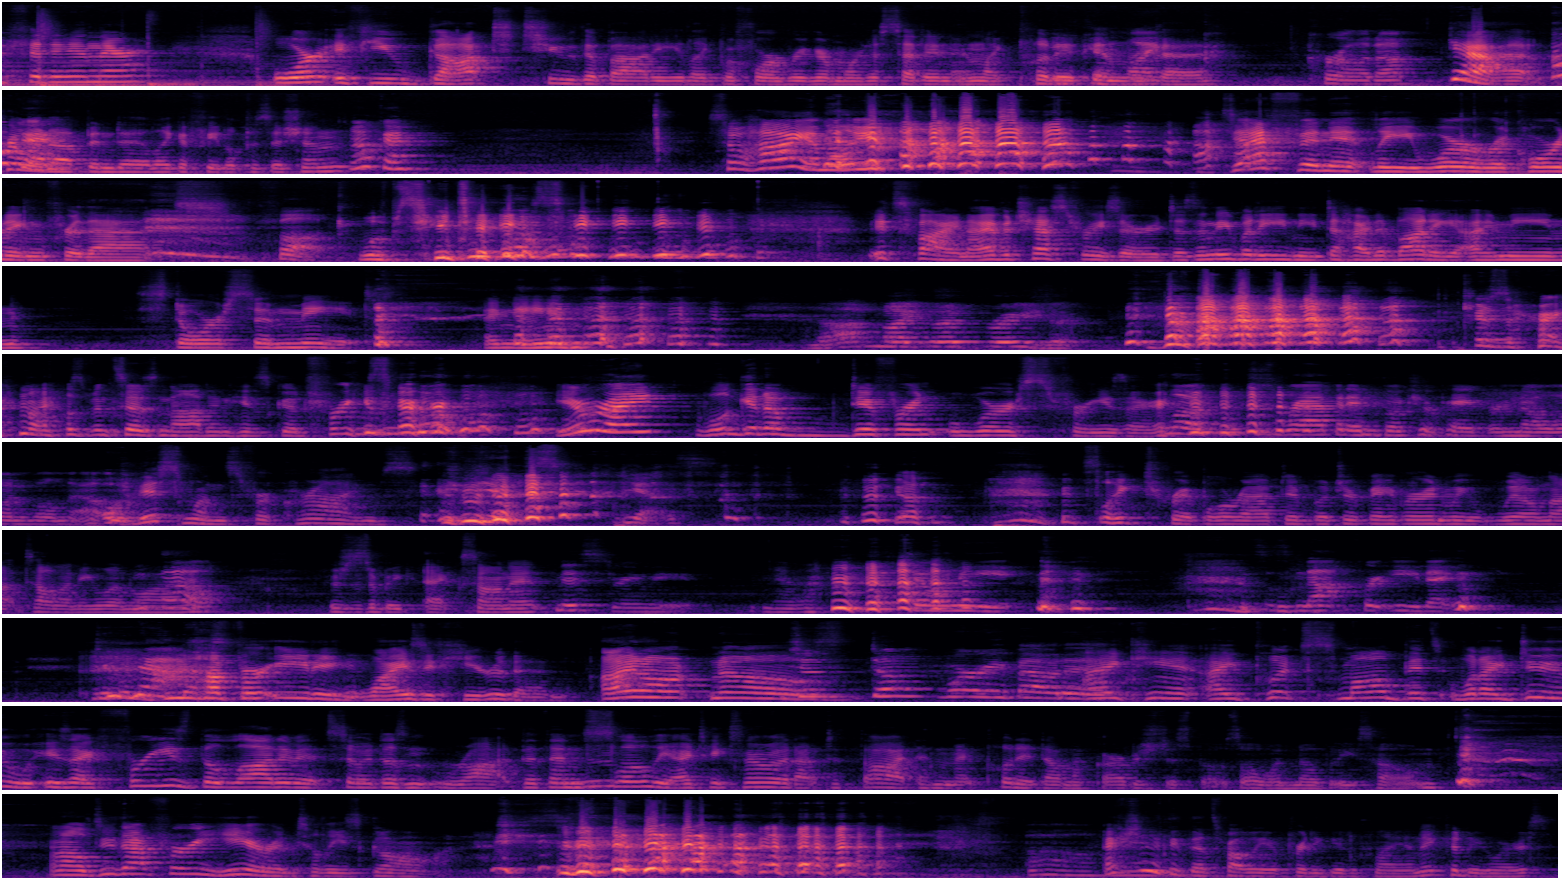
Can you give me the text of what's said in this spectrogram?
could fit it in there. Or if you got to the body like before rigor mortis set in and like put You it could, in like, like, a Curl it up. yeah, curl it up into like a fetal position. Okay. So hi Emily. Definitely we're recording for that. Fuck. Whoopsie daisy. it's fine. I have a chest freezer. Does anybody need to hide a body? I mean, store some meat. I mean, Not my good freezer. sorry, my husband says not in his good freezer. You're right. We'll get a different, worse freezer. Look, just wrap it in butcher paper. No one will know. this one's for crimes. yes. Yes. it's like triple wrapped in butcher paper, and we will not tell anyone why. No. There's just a big X on it. Mystery meat. Yeah. Don't eat. this is not for eating. Do not. Not for eating. Why is it here then? I don't know. Just don't worry about it. I can't. I put small bits. What I do is I freeze the lot of it so it doesn't rot. But then Mhm. slowly I take some of it out to thawt and then I put it down the garbage disposal when nobody's home. and I'll do that for a year until he's gone. oh, Actually, I think that's probably a pretty good plan. It could be worse.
